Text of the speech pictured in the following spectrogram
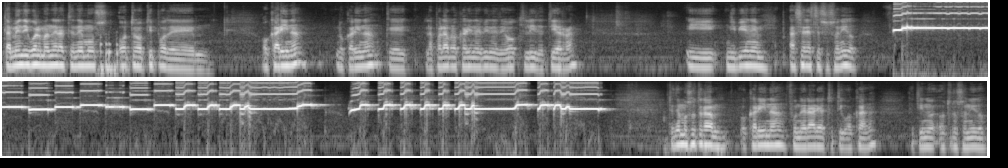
También de igual manera tenemos otro tipo de mm, ocarina, ocarina, que la palabra ocarina viene de oxli, de tierra, y, y viene a hacer este su sonido. Tenemos otra ocarina funeraria totihuacana que tiene otro sonido.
